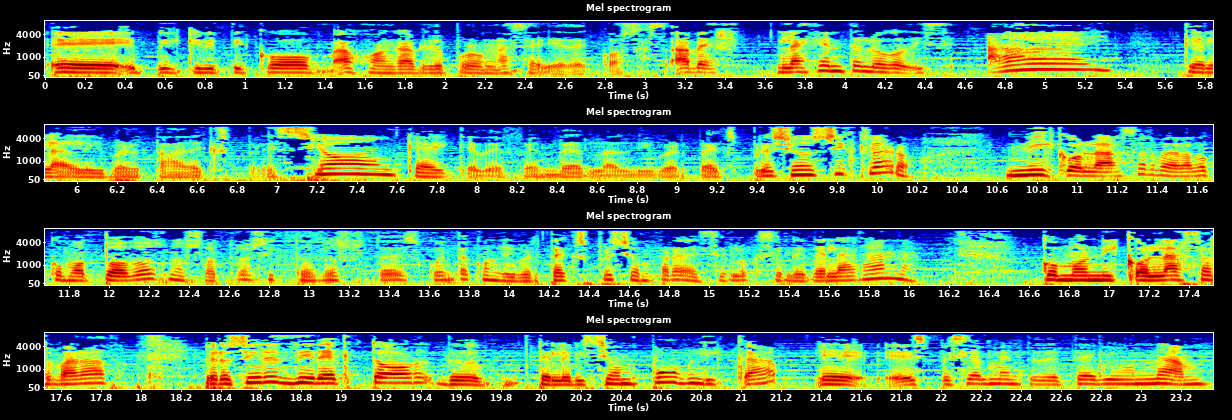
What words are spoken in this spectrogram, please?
eh, y criticó a Juan Gabriel por una serie de cosas. A ver, la gente luego dice, ay, que la libertad de expresión, que hay que defender la libertad de expresión. Sí, claro. Nicolás Alvarado, como todos nosotros y todos ustedes, cuenta con libertad de expresión para decir lo que se le dé la gana. Como Nicolás Alvarado. Pero si eres director de televisión pública, eh, especialmente de TV UNAM,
